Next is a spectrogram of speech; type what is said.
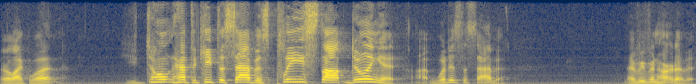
They're like, what? You don't have to keep the Sabbath. Please stop doing it. Uh, what is the Sabbath? Never even heard of it.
